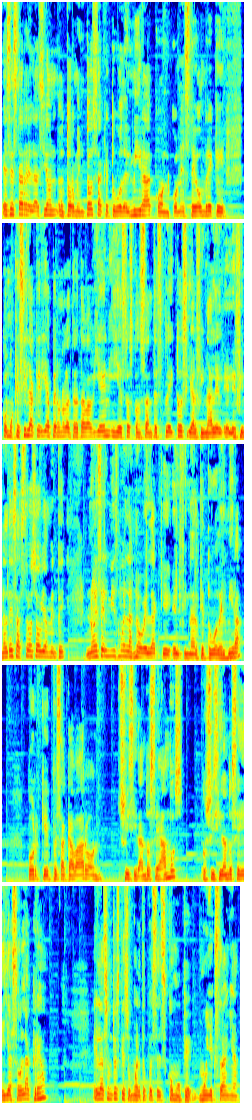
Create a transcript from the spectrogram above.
es esta relación eh, tormentosa que tuvo Delmira con, con este hombre que como que sí la quería pero no la trataba bien y estos constantes pleitos y al final el, final desastroso obviamente no es el mismo en la novela que el final que tuvo Delmira porque pues acabaron suicidándose ambos o suicidándose ella sola creo. El asunto es que su muerte pues es como que muy extraña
